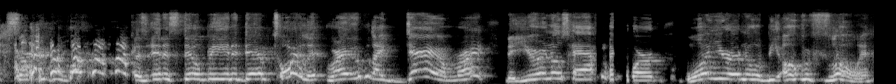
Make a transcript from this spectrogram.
Some people, because it'll still be in the damn toilet, right? Like, damn, right? The urinals halfway work. One urinal will be overflowing.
